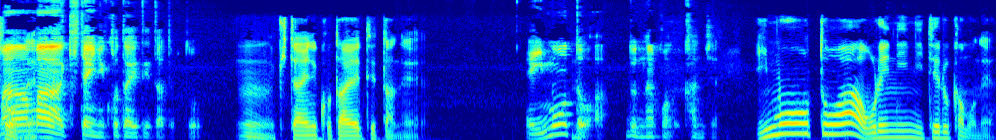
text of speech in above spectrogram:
まあまあ期待に応えてたってこと？うん、期待に応えてたね。え、妹はどんな感じな妹は俺に似てるかもね。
